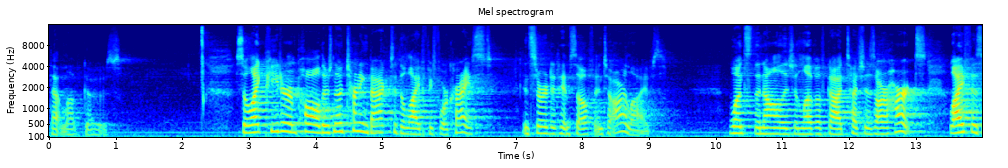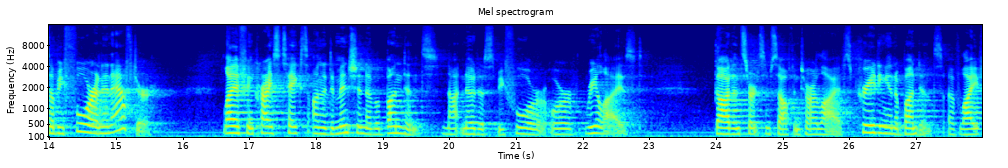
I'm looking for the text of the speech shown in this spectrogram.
that love goes. So, like Peter and Paul, there's no turning back to the life before Christ inserted himself into our lives. Once the knowledge and love of God touches our hearts, life is a before and an after. Life in Christ takes on a dimension of abundance not noticed before or realized. God inserts himself into our lives, creating an abundance of life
